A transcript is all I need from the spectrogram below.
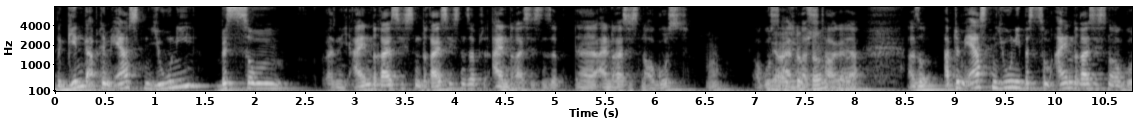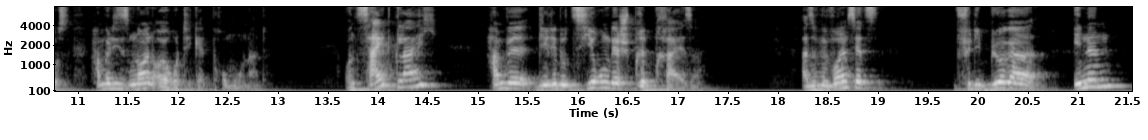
beginnt ab dem 1. Juni bis zum weiß nicht, 31., 30. September, 31. Sep äh, 31. August. Ne? August Ja, ich glaub 31 schon, Tage, ja. ja. Also ab dem 1. Juni bis zum 31. August haben wir dieses 9-Euro-Ticket pro Monat. Und zeitgleich haben wir die Reduzierung der Spritpreise. Also wir wollen es jetzt für die BürgerInnen,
